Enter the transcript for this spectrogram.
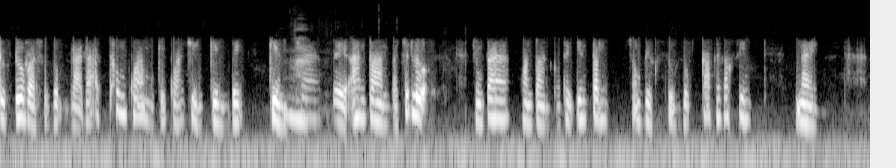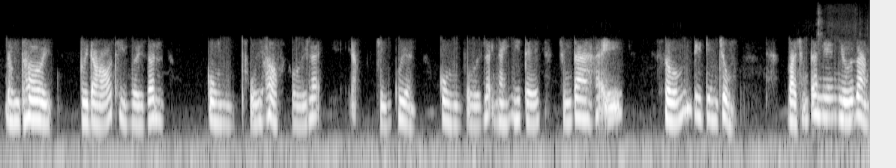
được đưa vào sử dụng là đã thông qua một cái quá trình kiểm định kiểm ừ. tra về an toàn và chất lượng. Chúng ta hoàn toàn có thể yên tâm trong việc sử dụng các cái vaccine này. Đồng thời với đó thì người dân cùng phối hợp với lại chính quyền cùng với lại ngành y tế chúng ta hãy sớm đi tiêm chủng. Và chúng ta nên nhớ rằng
